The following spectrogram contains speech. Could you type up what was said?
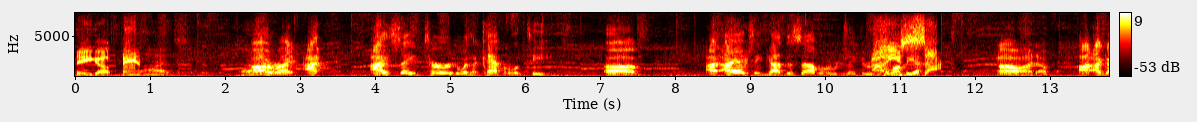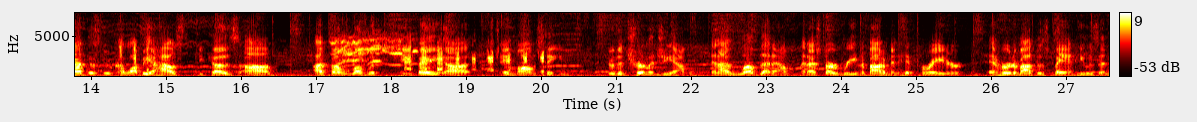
There you go. Bam. Nice. All right, I I say turd with a capital T. Um, I, I actually got this album originally through Oh, you Columbia. suck. Oh, I know. I, I got this through Columbia House because uh, I fell in love with Yngwie uh, J. Malmsteen through the Trilogy album, and I love that album. And I started reading about him in Hit Parader and heard about this band he was in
